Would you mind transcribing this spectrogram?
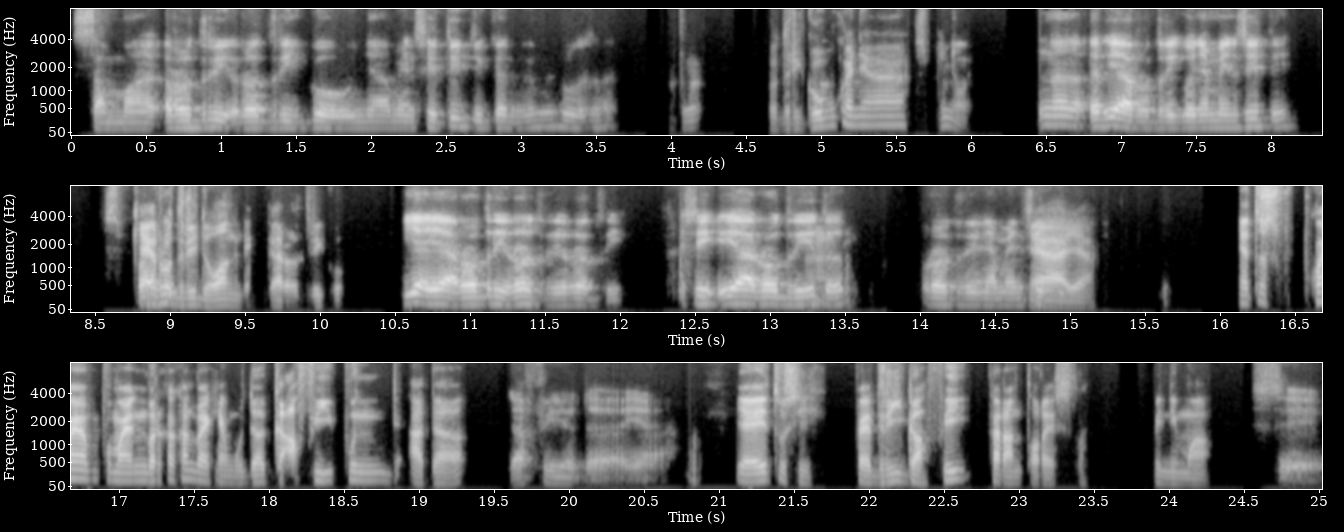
sama Rodri, Rodrigo-nya Man City juga Rodrigo bukannya Spanyol. Ya? Eh, iya Rodrigo-nya Man City. Kayak Spanyol. Rodri doang deh, gak Rodrigo. Iya, iya, Rodri, Rodri, Rodri. Si iya Rodri itu, Hmm. Rodri-nya Man City. Ya, ya. Ya terus pokoknya pemain Barca kan banyak yang muda. Gavi pun ada. Gavi ada ya. Ya itu sih. Pedri, Gavi, Ferran Torres lah. Minimal. Si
